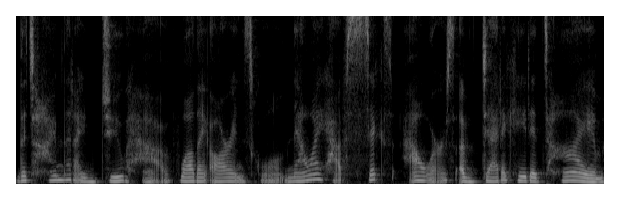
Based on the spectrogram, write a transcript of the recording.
the time that I do have while they are in school, now I have six hours of dedicated time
